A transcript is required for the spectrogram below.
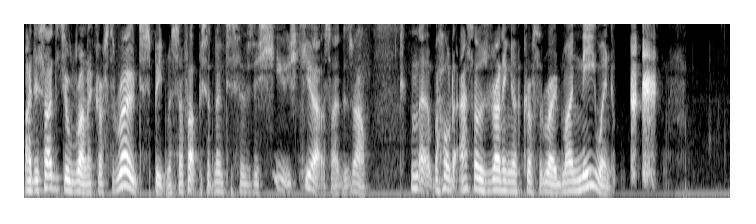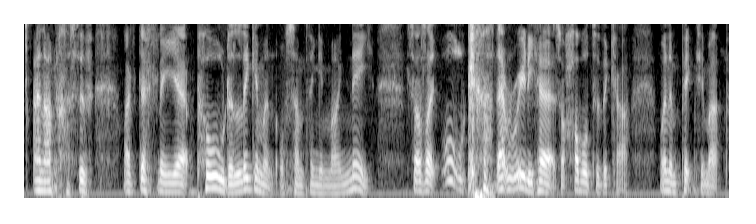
I decided to run across the road to speed myself up because I noticed there was this huge queue outside as well. And uh, behold, as I was running across the road, my knee went. And I must have, I've definitely uh, pulled a ligament or something in my knee. So I was like, oh, God, that really hurts. So I hobbled to the car, went and picked him up,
